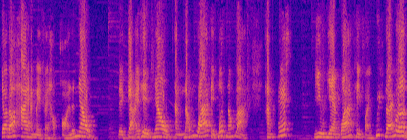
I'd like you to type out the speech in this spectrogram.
Do đó, hai thằng này phải học hỏi lẫn nhau để cải thiện nhau. Thằng nóng quá thì bớt nóng lại. Thằng S dịu dàng quá thì phải quyết đoán lên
